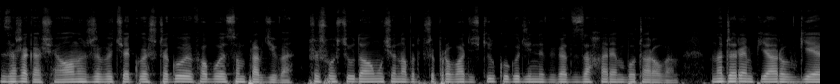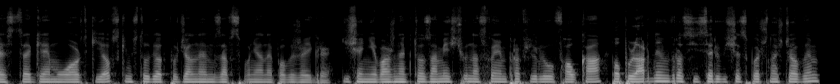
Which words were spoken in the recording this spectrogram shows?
zarzeka się on, że wyciekłe szczegóły fabuły są prawdziwe. W przeszłości udało mu się nawet przeprowadzić kilkugodzinny wywiad z Zacharem Boczarowem, menadżerem PR-u w GSC Game World kijowskim studiu odpowiedzialnym za wspomniane powyżej gry. Dzisiaj nieważne kto zamieścił na swoim profilu VK, popularnym w Rosji serwisie społecznościowym,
